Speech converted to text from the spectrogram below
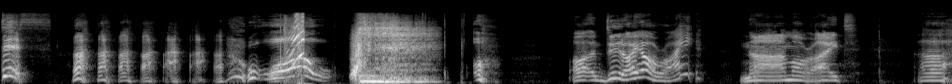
This! Whoa! Oh, uh, dude, are you alright? Nah, I'm alright. Uh,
